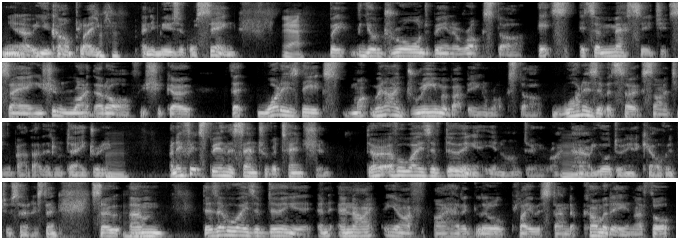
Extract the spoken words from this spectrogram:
you know you can't play any music or sing. Yeah. But you're drawn to being a rock star. It's it's a message. It's saying you shouldn't write that off. You should go that what is the when I dream about being a rock star, what is it that's so exciting about that little daydream? Mm. And if it's being the center of attention, there are other ways of doing it. You know, I'm doing it right mm. now. You're doing it, Kelvin, to a certain extent. So mm. um, there's other ways of doing it. And and I, you know, I, I had a little play with stand-up comedy, and I thought,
